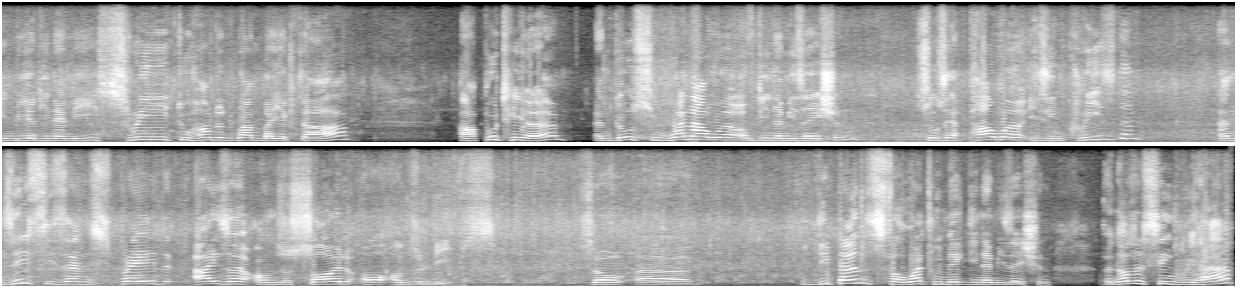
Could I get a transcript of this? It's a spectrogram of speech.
in biodynamy, 3 200 gram by hectare, are put here and go through one hour of dynamization, so their power is increased and this is then sprayed either on the soil or on the leaves. So uh, it depends for what we make dynamization. Another thing we have,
